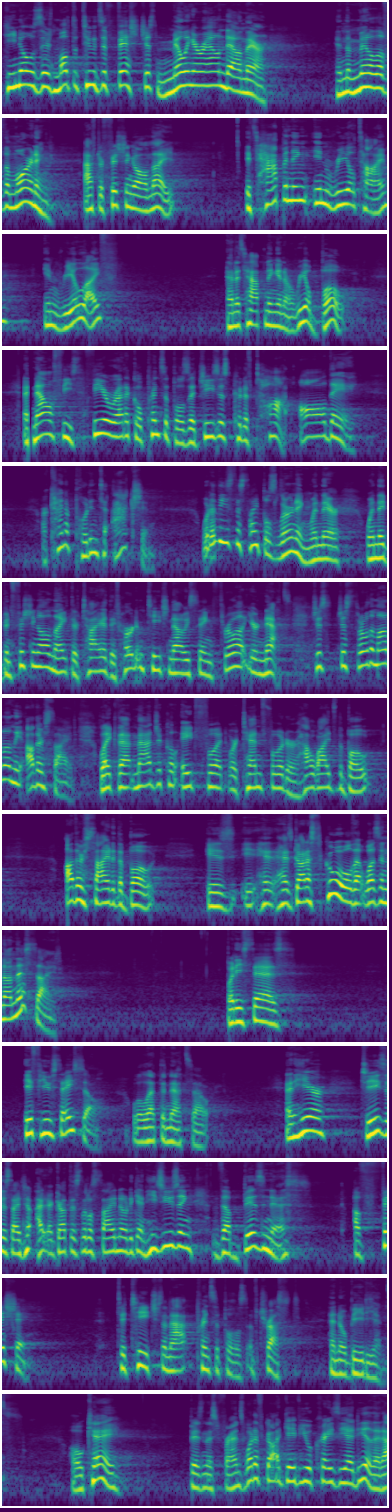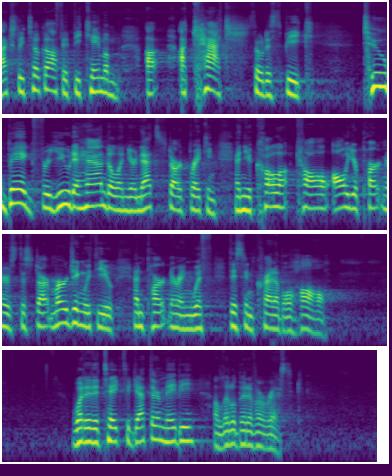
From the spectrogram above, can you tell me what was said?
He knows there's multitudes of fish just milling around down there in the middle of the morning after fishing all night. It's happening in real time, in real life, and it's happening in a real boat. And now if these theoretical principles that Jesus could have taught all day are kind of put into action. What are these disciples learning when, they're, when they've been fishing all night, they're tired, they've heard him teach, now he's saying, throw out your nets. Just, just throw them out on the other side, like that magical eight foot or 10 foot or how wide's the boat. Other side of the boat is, has got a school that wasn't on this side. But he says, if you say so we'll let the nets out. And here, Jesus, I, I got this little side note again. He's using the business of fishing to teach some principles of trust and obedience. Okay, business friends, what if God gave you a crazy idea that actually took off? It became a, a, a catch, so to speak, too big for you to handle and your nets start breaking and you call, call all your partners to start merging with you and partnering with this incredible haul. What did it take to get there? Maybe a little bit of a risk.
